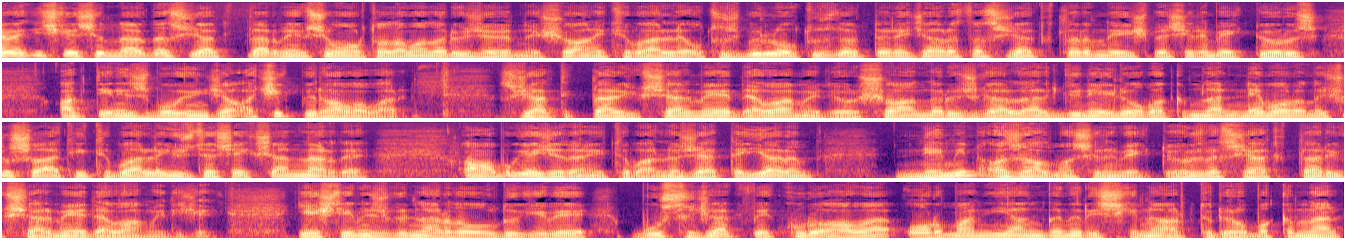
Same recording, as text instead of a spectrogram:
Evet iç kesimlerde sıcaklıklar mevsim ortalamaları üzerinde. Şu an itibariyle 31 ile 34 derece arasında sıcaklıkların değişmesini bekliyoruz. Akdeniz boyunca açık bir hava var. Sıcaklıklar yükselmeye devam ediyor. Şu anda rüzgarlar güneyli o bakımdan nem oranı şu saat itibariyle %80'lerde. Ama bu geceden itibaren özellikle yarın nemin azalmasını bekliyoruz ve sıcaklıklar yükselmeye devam edecek. Geçtiğimiz günlerde olduğu gibi bu sıcak ve kuru hava orman yangını riskini arttırıyor. O bakımdan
